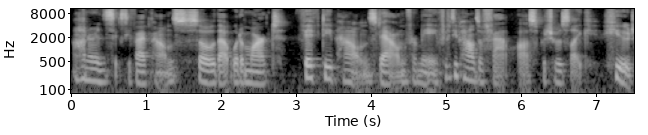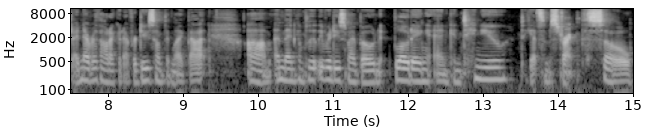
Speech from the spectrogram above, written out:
165 pounds. So that would have marked 50 pounds down for me, 50 pounds of fat loss, which was like huge. I never thought I could ever do something like that um, and then completely reduce my bone bloating and continue to get some strength. So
